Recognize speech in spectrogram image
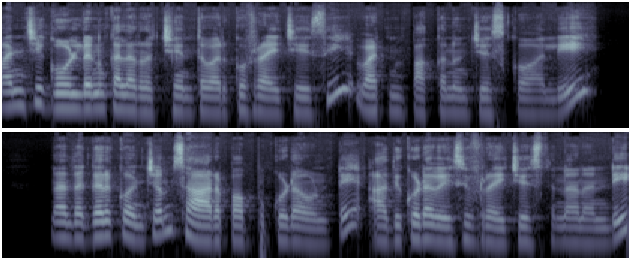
మంచి గోల్డెన్ కలర్ వచ్చేంత వరకు ఫ్రై చేసి వాటిని పక్కన ఉంచేసుకోవాలి నా దగ్గర కొంచెం సారపప్పు కూడా ఉంటే అది కూడా వేసి ఫ్రై చేస్తున్నానండి.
